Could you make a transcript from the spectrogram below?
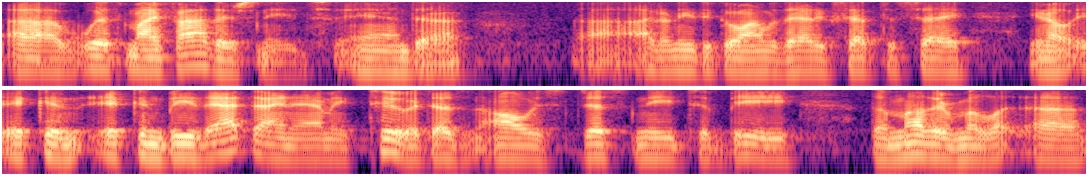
uh, with my father's needs. And uh, uh, I don't need to go on with that except to say, you know, it can it can be that dynamic too. It doesn't always just need to be the mother uh,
